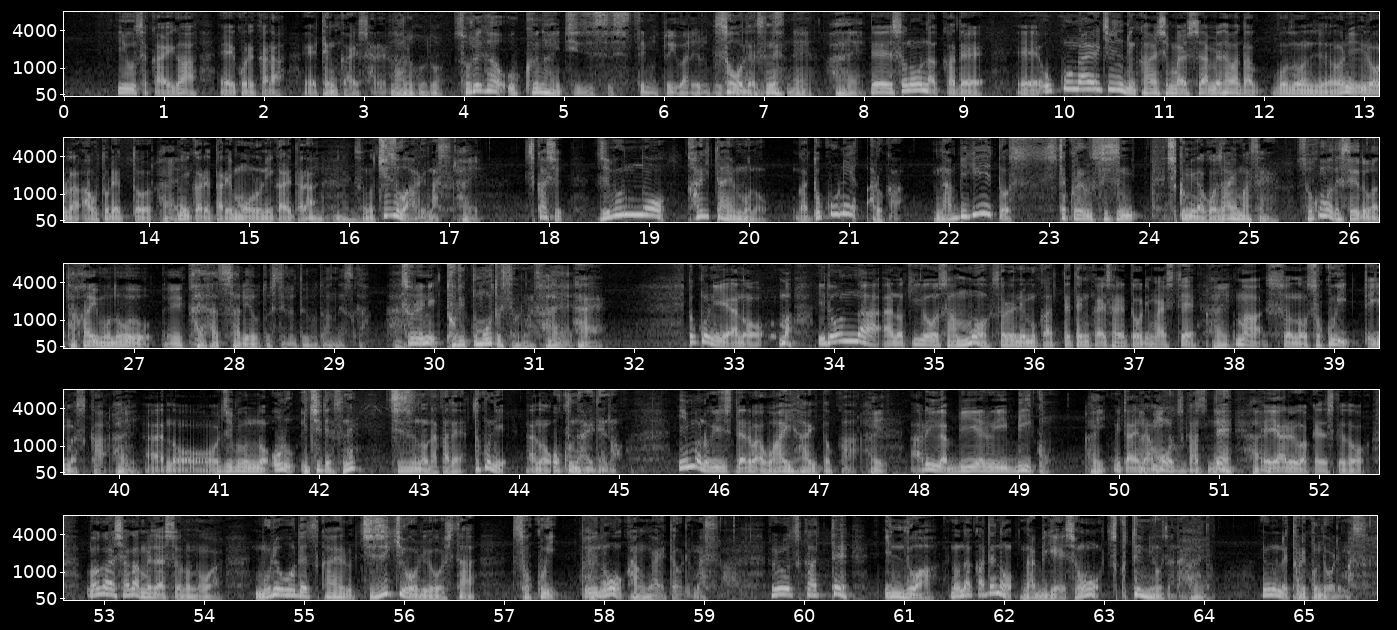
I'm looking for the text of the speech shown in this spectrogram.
いう世界が、えー、これから、えー、展開される。なるほど。それが屋内地図システムと言われる部分ですね。そうですね。はい。で、その中で、えー、屋内地図に関しましては、皆様方ご存知のように、いろいろなアウトレットに行かれたり、はい、モールに行かれたら、うんうん、その地図はあります。はい。しかし、自分の買いたいものがどこにあるか、ナビゲートしてくれる仕組みがございません。そこまで精度が高いものを、えー、開発されようとしているということなんですか？はい、それに取り組もうとしております。はい。はい。特にあの、まあ、いろんなあの企業さんもそれに向かって展開されておりまして、はい、まあ、その即位って言いますか、はい、あの、自分のおる位置ですね、地図の中で、特にあの屋内での、今の技術であれば Wi-Fi とか、はい、あるいは BLE ビーコン、はい、みたいなものを使って、やるわけですけど、我が社が目指しておるのは、無料で使える地磁気を利用した即位というのを考えております。はい、それを使って、インドアの中でのナビゲーションを作ってみようじゃないかというので取り組んでおります。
